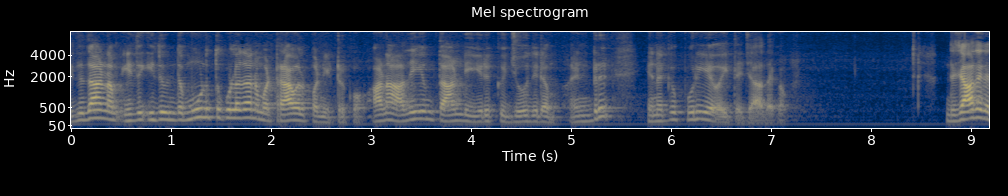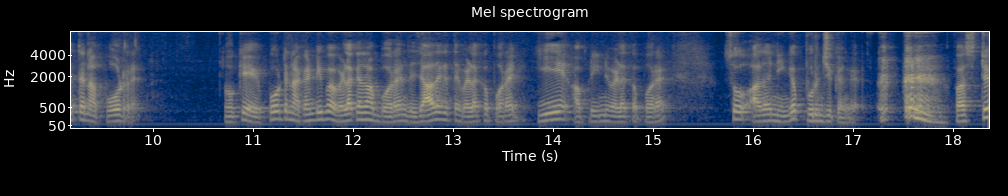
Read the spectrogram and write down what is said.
இதுதான் நம் இது இது இந்த மூணுத்துக்குள்ளே தான் நம்ம ட்ராவல் பண்ணிகிட்ருக்கோம் ஆனால் அதையும் தாண்டி இருக்குது ஜோதிடம் என்று எனக்கு புரிய வைத்த ஜாதகம். இந்த ஜாதகத்தை நான் போடுறேன். ஓகே போட்டு நான் கண்டிப்பாக விளக்க தான் போகிறேன் இந்த ஜாதகத்தை விளக்க போகிறேன் ஏன் அப்படின்னு விளக்க போகிறேன் ஸோ அதை நீங்கள் புரிஞ்சுக்கோங்க. ஃபஸ்ட்டு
